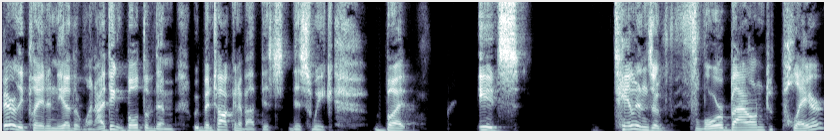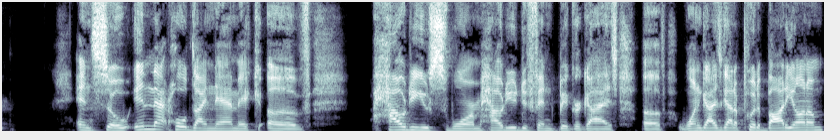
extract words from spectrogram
barely played in the other one. I think both of them, we've been talking about this this week, but it's Talen's a floor bound player. And so in that whole dynamic of how do you swarm? How do you defend bigger guys? Of one guy's got to put a body on him,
